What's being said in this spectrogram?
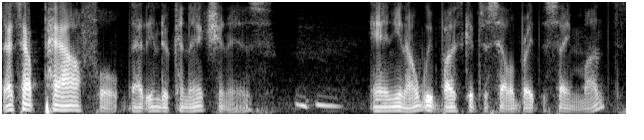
That's how powerful that interconnection is. Mm-hmm and you know we both get to celebrate the same month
